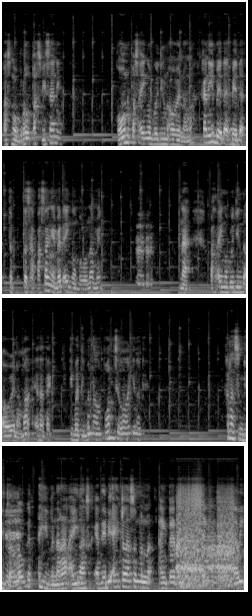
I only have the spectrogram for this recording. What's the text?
pas ngobrol pas bisa nih. Kau nu pas aing ngobrol jeung awewe nama kan ini beda beda tesapasang ya beda aing ngobrol nama pas aing ngobrol jeung awewe nama eta teh tiba-tiba nelpon si laki nanti kan langsung dijawab kan eh beneran aing langsung eh jadi aing teh langsung men aing teh aing kali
